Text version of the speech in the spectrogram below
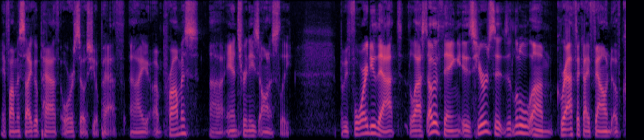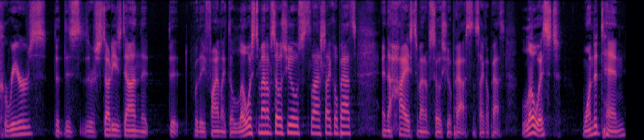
if I'm a psychopath or a sociopath. And I, I promise uh, answering these honestly. But before I do that, the last other thing is here's the, the little um, graphic I found of careers that this there's studies done that where they find like the lowest amount of socios slash psychopaths and the highest amount of sociopaths and psychopaths. Lowest, one to ten,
